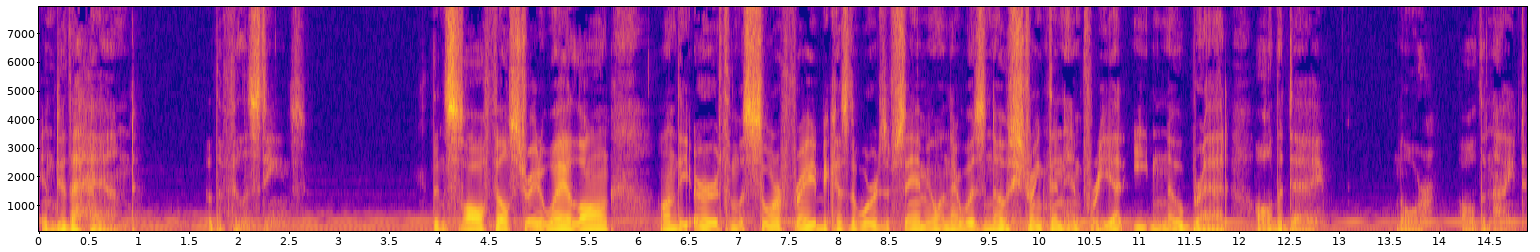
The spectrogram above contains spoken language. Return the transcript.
into the hand of the Philistines. Then Saul fell straightway along on the earth and was sore afraid because the words of Samuel, and there was no strength in him, for he had eaten no bread all the day, nor all the night.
